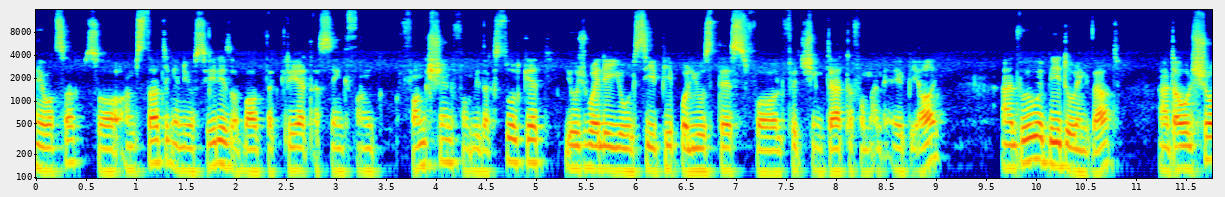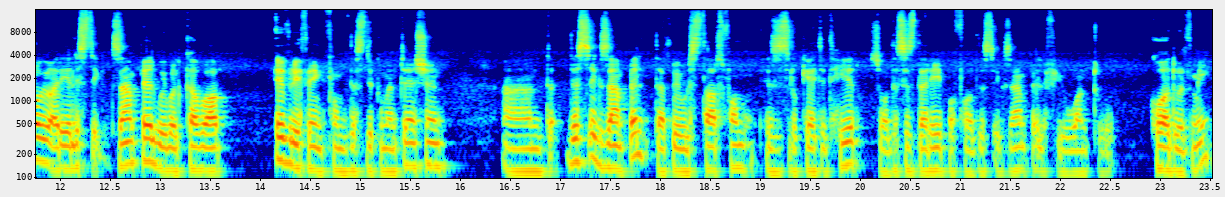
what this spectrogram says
Hey, what's up? So I'm starting a new series about the create thunk function from Redux Toolkit. Usually you will see people use this for fetching data from an API, and we will be doing that. And I will show you a realistic example. We will cover everything from this documentation. And this example that we will start from is located here. So this is the repo for this example if you want to code with me.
